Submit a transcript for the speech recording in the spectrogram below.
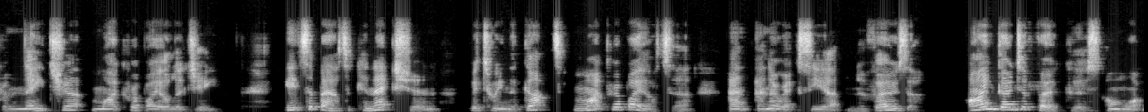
from Nature Microbiology. It's about a connection between the gut microbiota and anorexia nervosa. I'm going to focus on what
